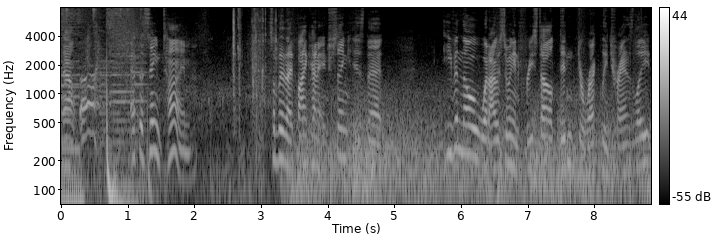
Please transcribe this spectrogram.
Now, at the same time, something that I find kind of interesting is that even though what I was doing in freestyle didn't directly translate,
